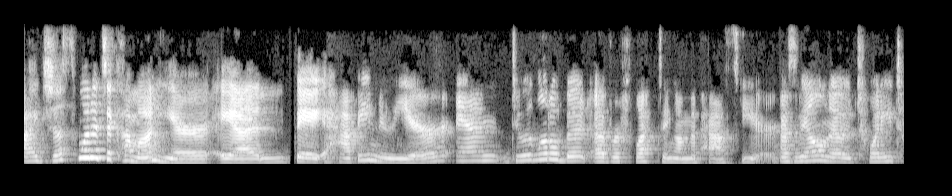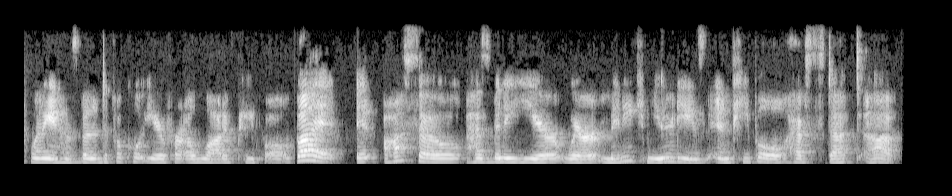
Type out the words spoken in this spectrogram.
I just wanted to come on here and say Happy New Year and do a little bit of reflecting on the past year. As we all know, 2020 has been a difficult year for a lot of people, but it also has been a year where many communities and people have stepped up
